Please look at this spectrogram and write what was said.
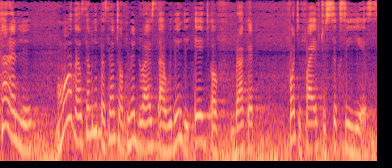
Currently, more than 70% of midwives are within the age of bracket 45 to 60 years,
